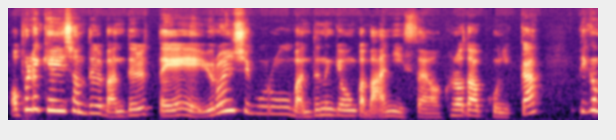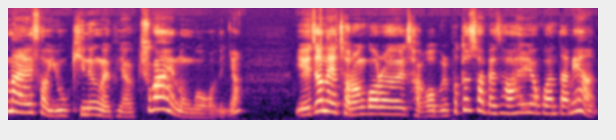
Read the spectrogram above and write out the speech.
어플리케이션들 만들 때 이런 식으로 만드는 경우가 많이 있어요. 그러다 보니까 피그마에서 이 기능을 그냥 추가해 놓은 거거든요. 예전에 저런 거를 작업을 포토샵에서 하려고 한다면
